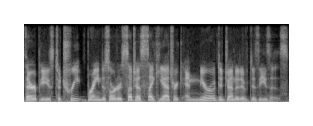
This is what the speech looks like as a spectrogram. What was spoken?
therapies to treat brain disorders such as psychiatric and neurodegenerative diseases.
